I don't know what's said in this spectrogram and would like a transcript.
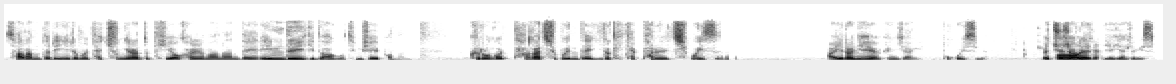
사람들이 이름을 대충이라도 기억할 만한 네임드이기도 하고 팀 쉐이퍼는 그런 걸 다 갖추고 있는데 이렇게 개판을 치고 있으니 아이러니해요 굉장히 보고 있으면 몇주 어, 전에 어째- 얘기한 적이 있습니다.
